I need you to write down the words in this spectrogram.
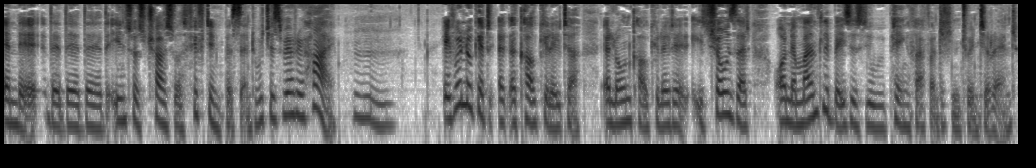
and the, the, the, the, the interest charge was 15%, which is very high. Mm. If we look at a, a calculator, a loan calculator, it shows that on a monthly basis, you'll be paying 520 rand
